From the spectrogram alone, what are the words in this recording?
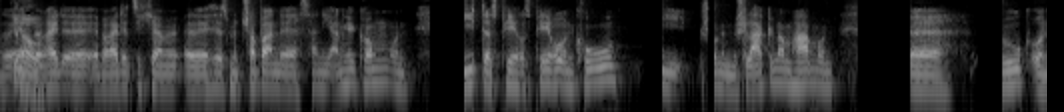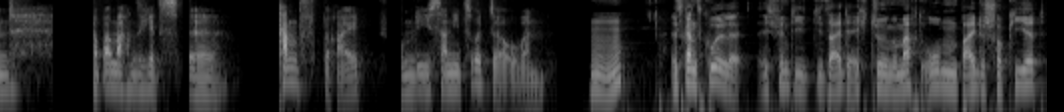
Also genau. er, bereit, äh, er, bereitet sich ja, äh, er ist jetzt mit Chopper an der Sunny angekommen und sieht, dass Peros Pero und Co. die schon in Beschlag genommen haben und äh, Brook und Chopper machen sich jetzt äh, kampfbereit, um die Sunny zurückzuerobern. Mhm. Ist ganz cool. Ich finde die, die Seite echt schön gemacht. Oben beide schockiert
